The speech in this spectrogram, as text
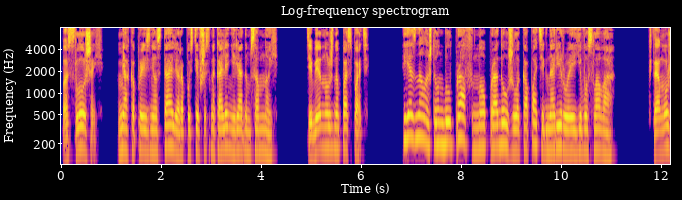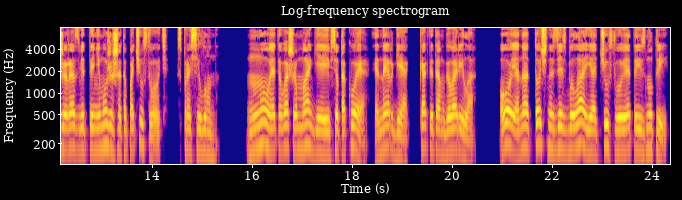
«Послушай», — мягко произнес Тайлер, опустившись на колени рядом со мной. «Тебе нужно поспать». Я знала, что он был прав, но продолжила копать, игнорируя его слова. «К тому же разве ты не можешь это почувствовать?» — спросил он. «Ну, это ваша магия и все такое, энергия, как ты там говорила. Ой, она точно здесь была, я чувствую это изнутри.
